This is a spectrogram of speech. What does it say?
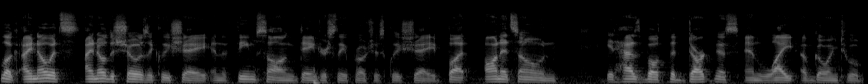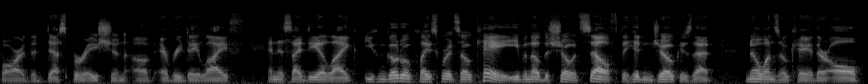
Look, I know it's I know the show is a cliche, and the theme song dangerously approaches cliche, but on its own, it has both the darkness and light of going to a bar, the desperation of everyday life, and this idea like you can go to a place where it's okay, even though the show itself, the hidden joke is that no one's okay. They're all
